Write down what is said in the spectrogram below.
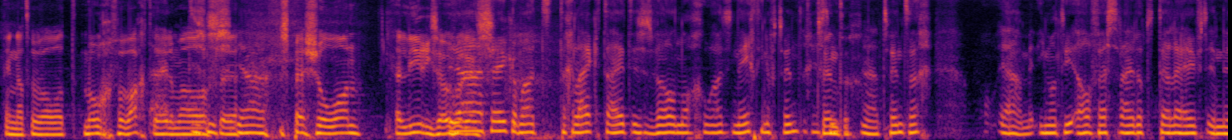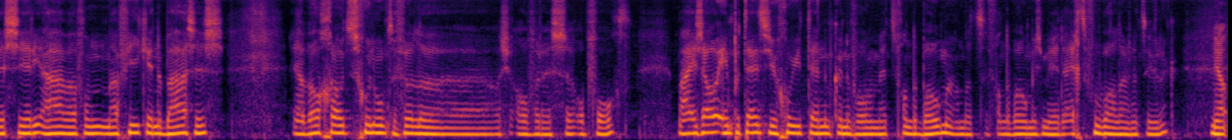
denk dat we wel wat mogen verwachten. helemaal als eh, ja, special one lyrisch over ja, is. zeker. Maar tegelijkertijd is het wel nog, hoe oud is het, 19 of 20? Is die? 20. Ja, 20. Ja, met iemand die 11 wedstrijden op de teller heeft in de Serie A, waarvan maar vier keer in de basis. Ja, wel grote schoenen om te vullen als je Alvarez opvolgt. Maar hij zou in potentie een goede tandem kunnen vormen met Van der Bomen. Omdat Van der Bomen is meer de echte voetballer natuurlijk. Ja.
